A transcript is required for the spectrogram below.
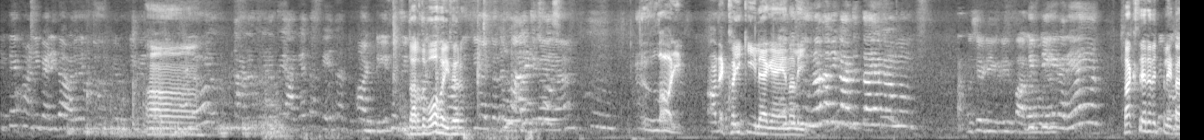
ਕਿੱਥੇ ਖਾਣੀ ਪੈਣੀ ਦਾੜ ਵਿੱਚ? ਚੂਰ ਕੇ ਰੋਟੀ ਮੈਂ ਹਾਂ। ਦਰਦ ਬਹੁਤ ਹੋਈ ਫਿਰ। ਤਾਂ ਗਏ ਲਓ ਜੀ ਆ ਦੇਖੋ ਜੀ ਕੀ ਲੈ ਕੇ ਆਏ ਇਹਨਾਂ ਲਈ ਉਹਨਾਂ ਦਾ ਵੀ ਕਰ ਦਿੱਤਾ ਆ ਕੰਮ ਉਸੇ ਡਿਗਰੀ ਪਾ ਗਿਫਟੀ ਕੇ ਕਰੇ ਆਏ ਆ? ਰੱਖ ਤੇ ਇਹਦੇ ਵਿੱਚ ਪਲੇਟਾਂ।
